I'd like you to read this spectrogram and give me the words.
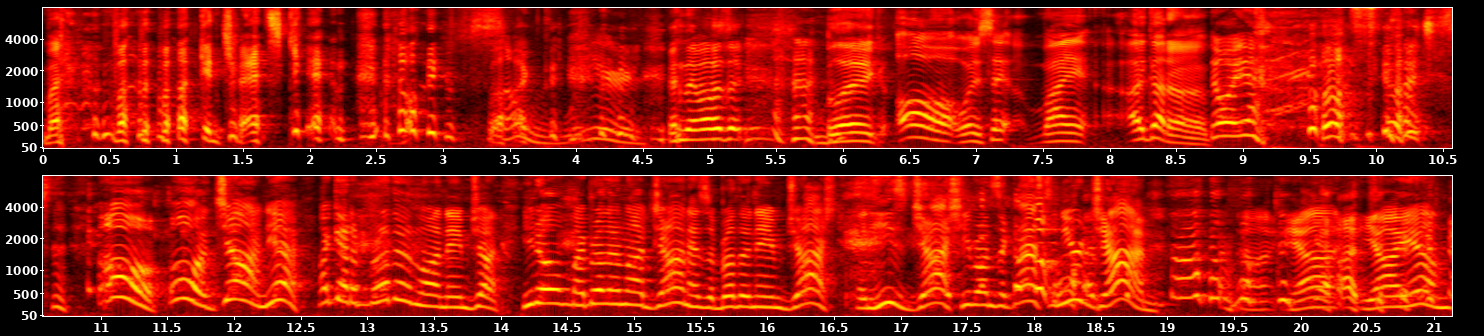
by, by the fucking trash can. Holy So fuck. weird. And then what was it? Blake, oh, what did you say? My, I got a. Oh yeah. What was it? Oh, oh, John. Yeah, I got a brother-in-law named John. You know, my brother-in-law John has a brother named Josh, and he's Josh. He runs the class, and you're John. Uh, yeah, yeah, I am.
